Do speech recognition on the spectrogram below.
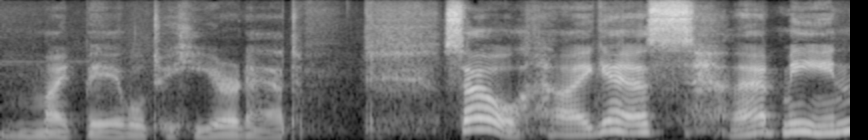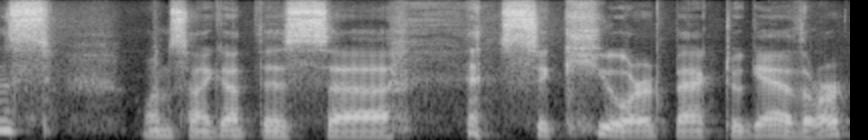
Might be able to hear that. So, I guess that means once I got this uh, secured back together,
